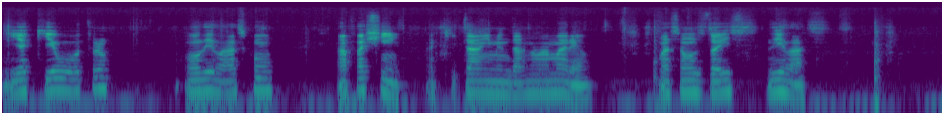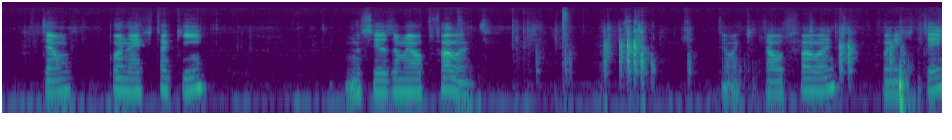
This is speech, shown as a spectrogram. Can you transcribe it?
E aqui o outro, o lilás com a faixinha. Aqui tá emendado no amarelo. Mas são os dois lilás. Então, conecta aqui no seu alto-falante. Então aqui está o alto-falante, conectei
